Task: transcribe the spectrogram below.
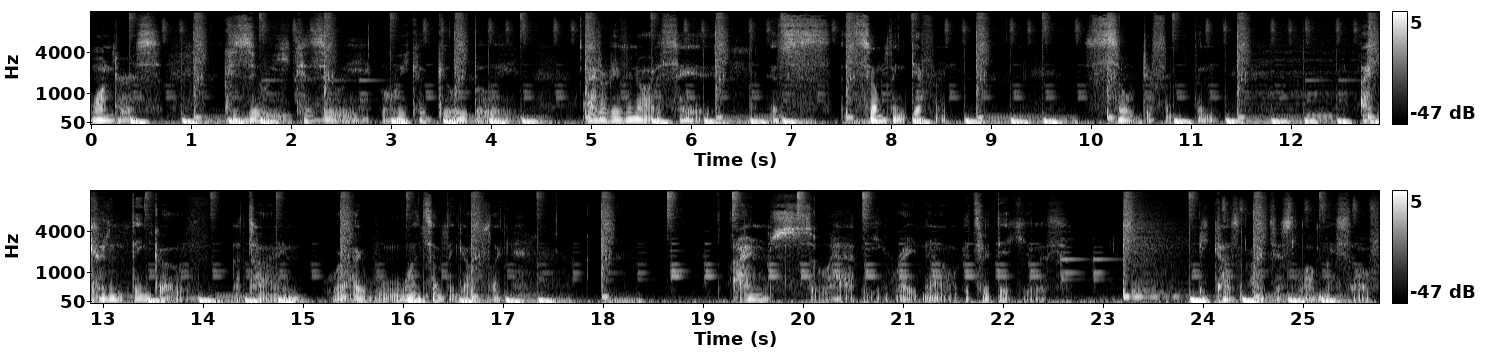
wondrous kazooie, kazooie, ooey kagooey booey. I don't even know how to say it. It's, it's something different. So different than I couldn't think of a time where I want something else. Like I'm so happy right now. It's ridiculous. Because I just love myself.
